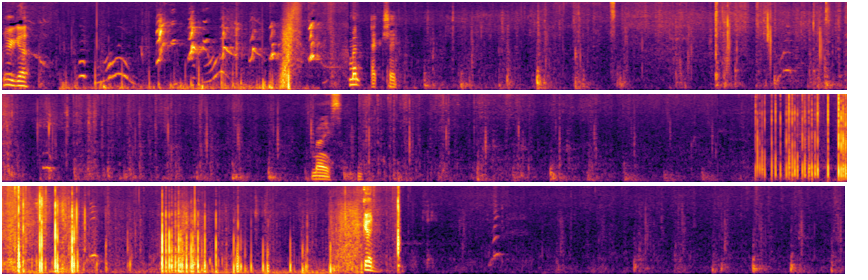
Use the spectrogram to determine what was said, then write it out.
There you go. Come on, action. Nice.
